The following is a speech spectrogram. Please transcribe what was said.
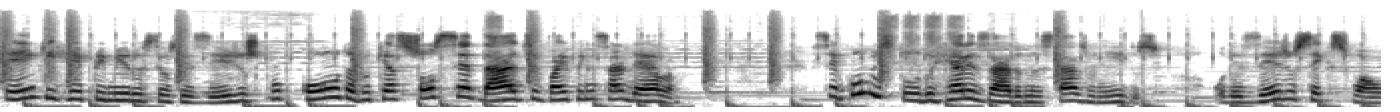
tem que reprimir os seus desejos por conta do que a sociedade vai pensar dela. Segundo um estudo realizado nos Estados Unidos, o desejo sexual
